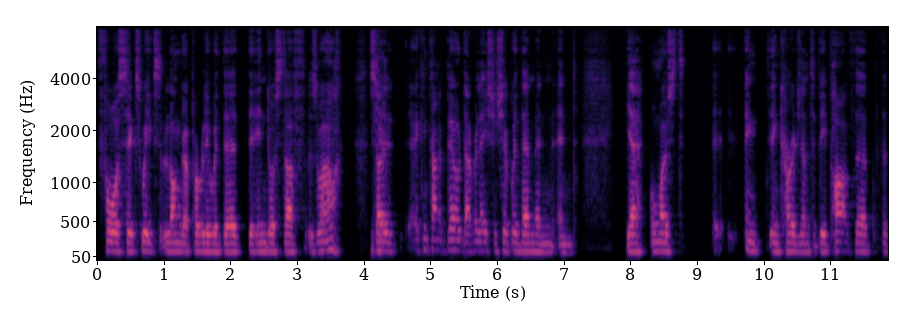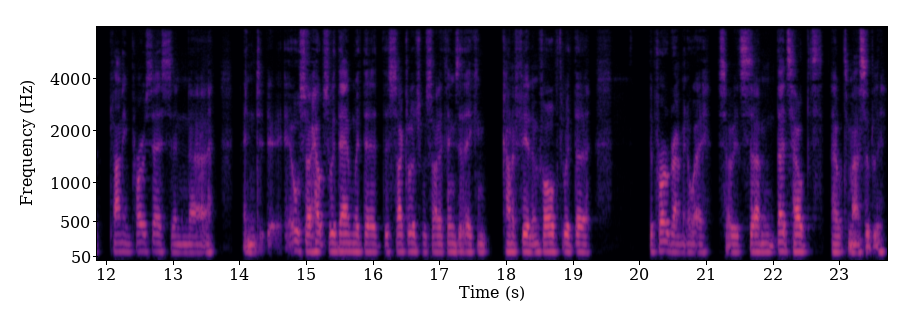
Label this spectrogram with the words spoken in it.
four, six weeks longer, probably with the, the indoor stuff as well. So yeah. I can kind of build that relationship with them and, and yeah, almost in, encourage them to be part of the, the planning process and, uh, and it also helps with them with the, the psychological side of things that they can kind of feel involved with the, the program in a way. So it's um, that's helped helped massively.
